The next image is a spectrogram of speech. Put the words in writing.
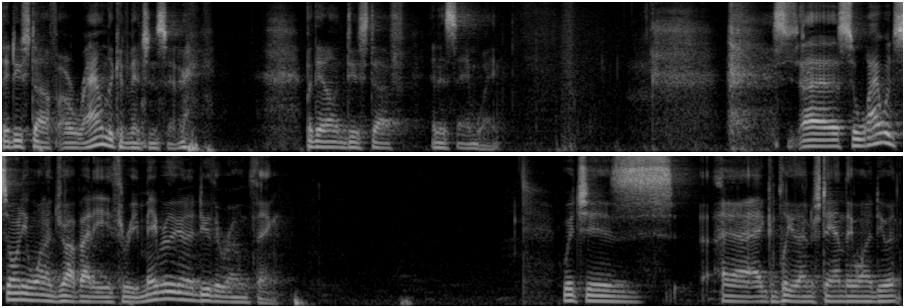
They do stuff around the convention center, but they don't do stuff in the same way. Uh, so why would Sony want to drop out of E3? Maybe they're going to do their own thing, which is I, I completely understand they want to do it.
